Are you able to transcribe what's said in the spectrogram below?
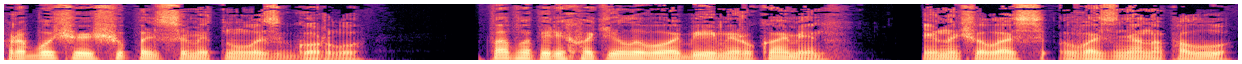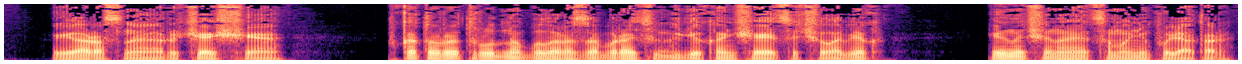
Рабочее щупальце метнулось к горлу. Папа перехватил его обеими руками, и началась возня на полу, яростная, рычащая, в которой трудно было разобрать, где кончается человек и начинается манипулятор.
